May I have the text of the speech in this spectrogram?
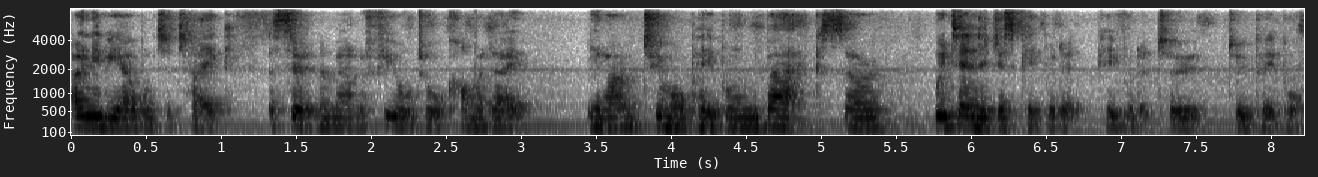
only be able to take a certain amount of fuel to accommodate, you know, two more people in the back. So we tend to just keep it at keep it at two two people.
